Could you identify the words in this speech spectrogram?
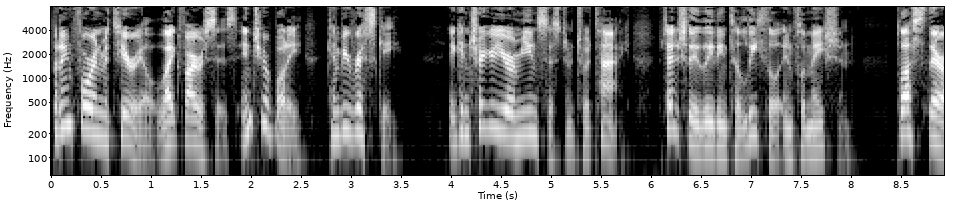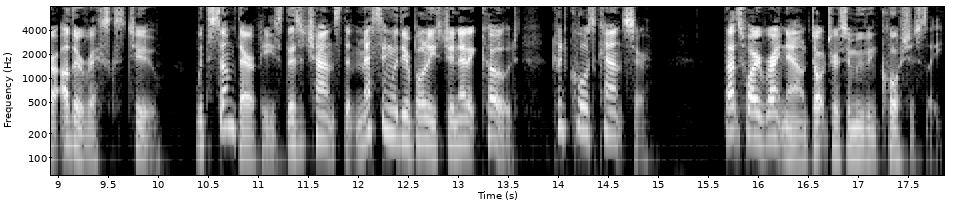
putting foreign material, like viruses, into your body can be risky. It can trigger your immune system to attack, potentially leading to lethal inflammation. Plus, there are other risks too. With some therapies, there's a chance that messing with your body's genetic code could cause cancer. That's why right now doctors are moving cautiously,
